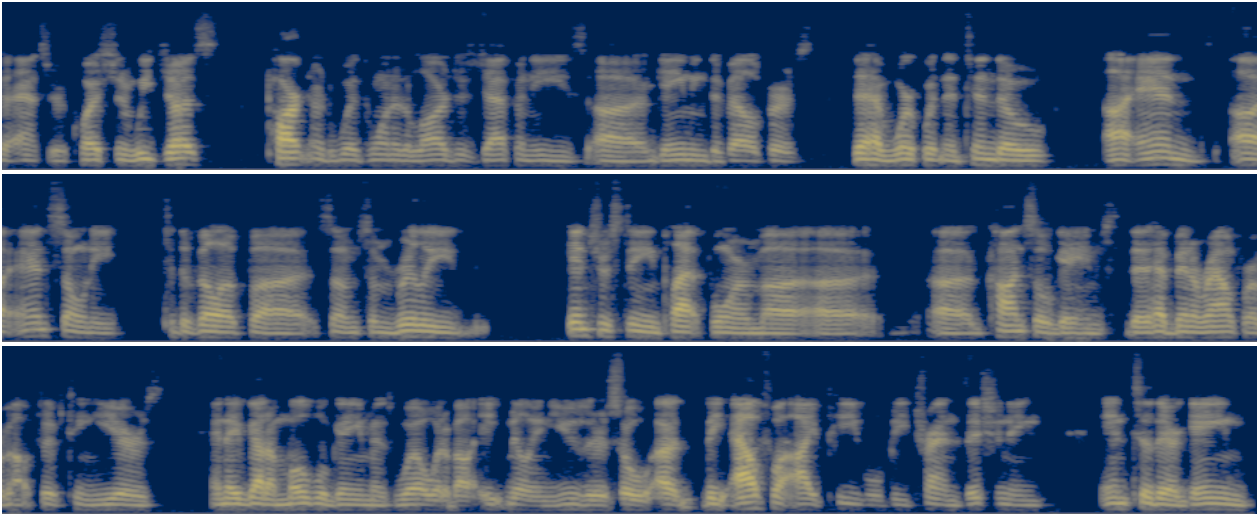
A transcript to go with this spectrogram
to answer your question. We just partnered with one of the largest Japanese uh, gaming developers that have worked with Nintendo uh, and uh, and Sony to develop uh, some some really interesting platform console games that have been around for about 15 years. And they've got a mobile game as well with about 8 million users. So the Owlpha IP will be transitioning into their game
